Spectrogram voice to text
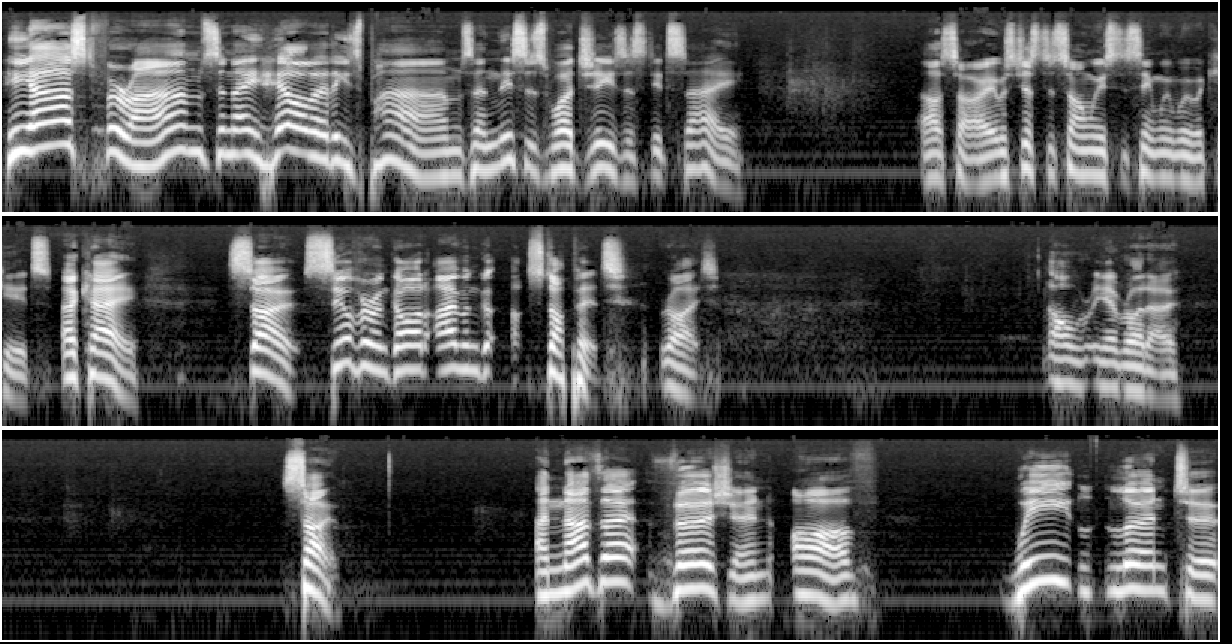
He asked for alms, and they held at his palms, and this is what Jesus did say. Oh, sorry, it was just a song we used to sing when we were kids. Okay, so silver and gold, I haven't got. Stop it. Right. Oh, yeah, righto. So, another version of we learn to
